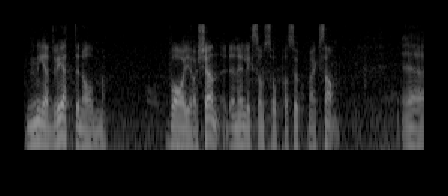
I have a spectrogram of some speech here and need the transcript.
medveten om vad jag känner. Den är liksom så pass uppmärksam. Eh,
